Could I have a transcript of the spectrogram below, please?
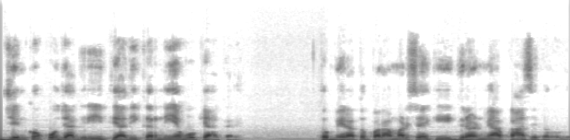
जिनको कोजागिरी इत्यादि करनी है, वो क्या करें? तो मेरा तो परामर्श है कि ग्रहण में आप कहाँ से करोगे?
